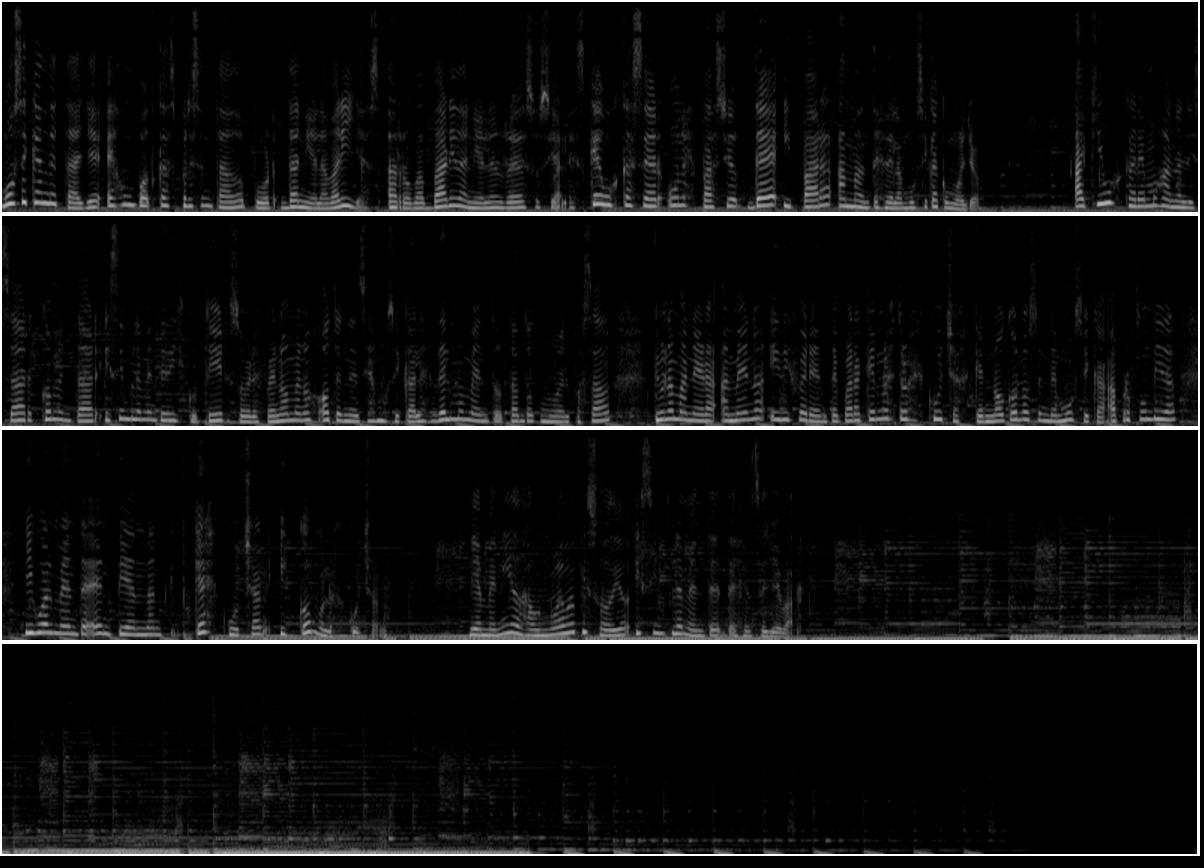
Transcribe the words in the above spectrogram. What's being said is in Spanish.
Música en Detalle es un podcast presentado por Daniela Varillas, arroba Bari Daniela en redes sociales, que busca ser un espacio de y para amantes de la música como yo. Aquí buscaremos analizar, comentar y simplemente discutir sobre fenómenos o tendencias musicales del momento, tanto como del pasado, de una manera amena y diferente para que nuestros escuchas que no conocen de música a profundidad igualmente entiendan qué escuchan y cómo lo escuchan. Bienvenidos a un nuevo episodio y simplemente déjense llevar.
